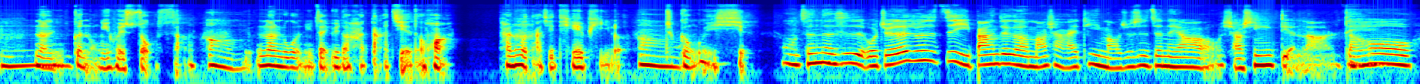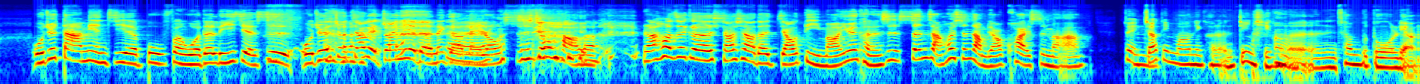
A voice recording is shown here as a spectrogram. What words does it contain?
嗯，那你更容易会受伤，嗯。那如果你再遇到它打结的话，它如果打结贴皮了，嗯，就更危险。哦，真的是，我觉得就是自己帮这个毛小孩剃毛，就是真的要小心一点啦。然后，我觉得大面积的部分，我的理解是，我觉得就交给专业的那个美容师就好了。然后，这个小小的脚底毛，因为可能是生长会生长比较快，是吗？对，脚底毛你可能定期可能差不多两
